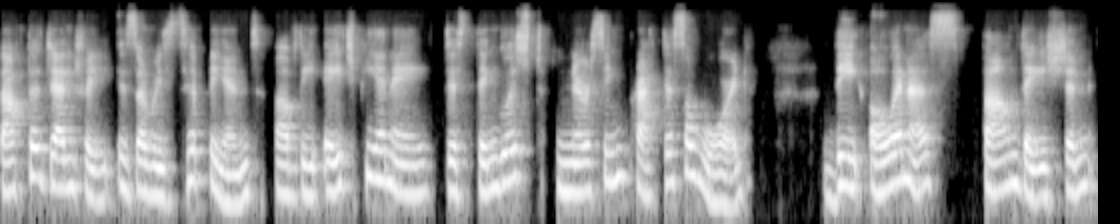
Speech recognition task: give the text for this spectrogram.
Dr. Gentry is a recipient of the HPNA Distinguished Nursing Practice Award, the ONS Foundation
